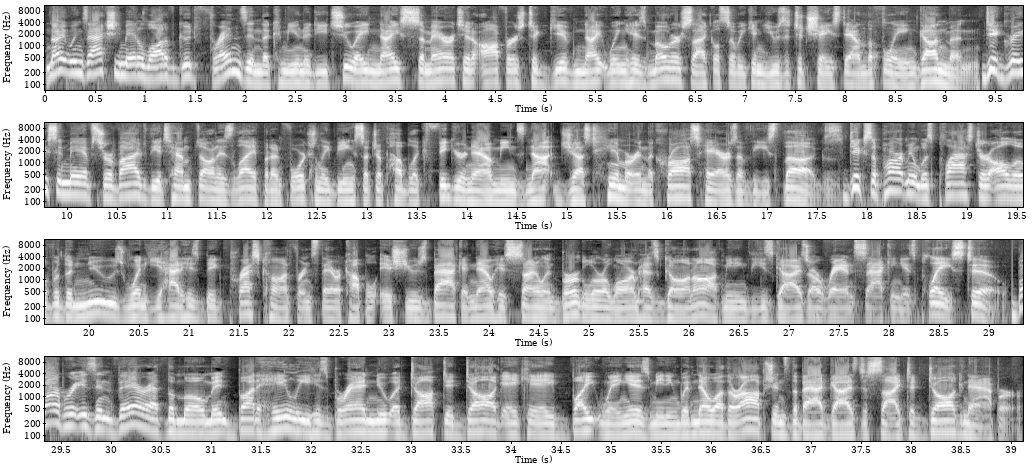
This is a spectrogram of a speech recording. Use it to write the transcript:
Nightwing's actually made a lot of good friends in the community too. A nice Samaritan offers to give Nightwing his motorcycle so he can use it to chase down the fleeing gunman. Dick Grayson may have survived the attempt on his life, but unfortunately being such a public figure now means not just him are in the crosshairs of these thugs. Dick's apartment was plastered all over the news when he had his big press conference there a couple issues back, and now his silent burglar alarm has gone off, meaning these guys are ransacking his place too. Barbara isn't there at the moment, but Haley, his brand new adopted dog, aka Bitewing, is, meaning with no other options, the bad guys decide to dog nap her.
